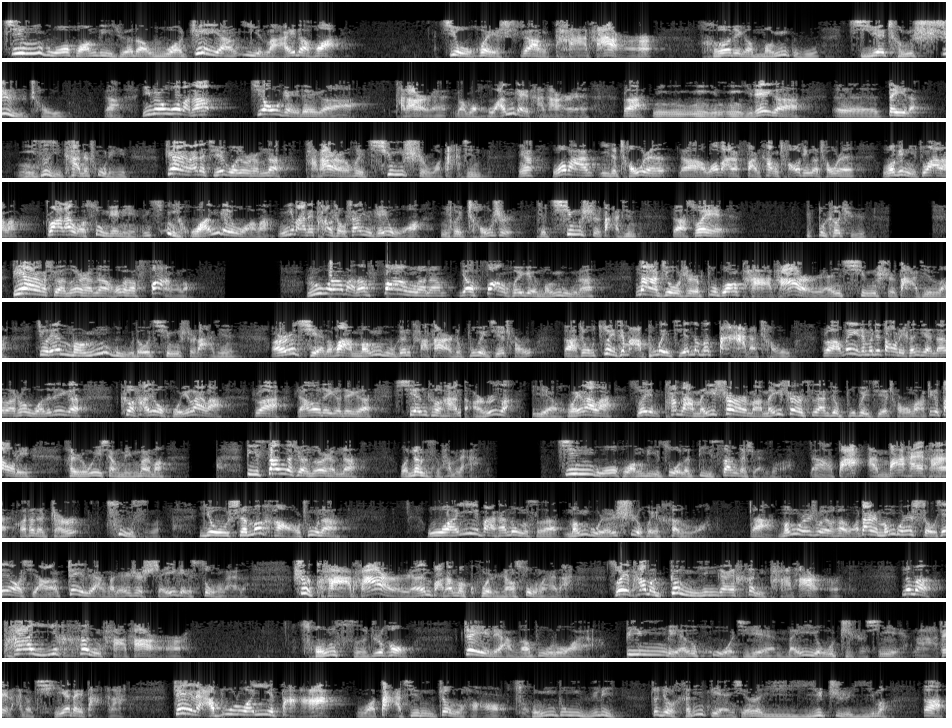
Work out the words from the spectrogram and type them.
金国皇帝觉得我这样一来的话。就会让塔塔尔和这个蒙古结成世仇啊！你比如我把他交给这个塔塔尔人，那我还给塔塔尔人是吧？你你你这个呃逮着你自己看着处理，这样一来的结果就是什么呢？塔塔尔人会轻视我大金。你看，我把你的仇人啊，我把反抗朝廷的仇人，我给你抓来了，抓来我送给你，你还给我了。你把这烫手山芋给我，你会仇视，就轻视大金，是吧？所以不可取。第二个选择是什么呢？我把它放了。如果要把它放了呢，要放回给蒙古呢，那就是不光塔塔尔人轻视大金了，就连蒙古都轻视大金。而且的话，蒙古跟塔塔尔就不会结仇，啊？就最起码不会结那么大的仇，是吧？为什么这道理很简单嘛？说我的这个可汗又回来了，是吧？然后这个这个先可汗的儿子也回来了，所以他们俩没事儿嘛，没事儿自然就不会结仇嘛。这个道理很容易想明白嘛。第三个选择是什么呢？我弄死他们俩。金国皇帝做了第三个选择啊，把俺巴海汗和他的侄儿处死，有什么好处呢？我一把他弄死，蒙古人是会恨我啊！蒙古人是会恨我，但是蒙古人首先要想，这两个人是谁给送来的？是塔塔尔人把他们捆上送来的，所以他们更应该恨塔塔尔。那么他一恨塔塔尔，从此之后，这两个部落呀，兵连祸结，没有止息。那这俩就且得打了。这俩部落一打。我大金正好从中渔利，这就是很典型的以夷制夷嘛，啊，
